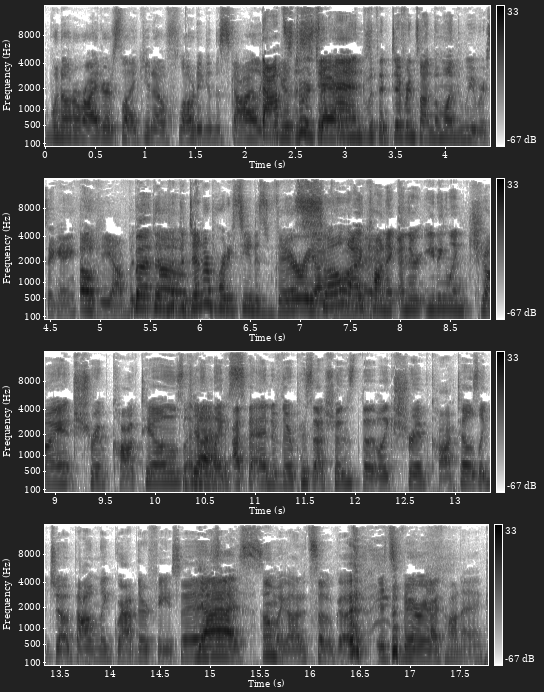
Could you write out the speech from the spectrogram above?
Winona Ryder's like you know floating in the sky, like That's the towards the end with a difference on the one that we were singing. Okay, yeah, but, But, the, but the um, dinner party scene is very so iconic. iconic. and they're eating like giant shrimp cocktails, and then like at the end of their possessions, the like shrimp cocktails like jump out and like grab their faces. Yes, Oh my god, it's so good. it's very iconic.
